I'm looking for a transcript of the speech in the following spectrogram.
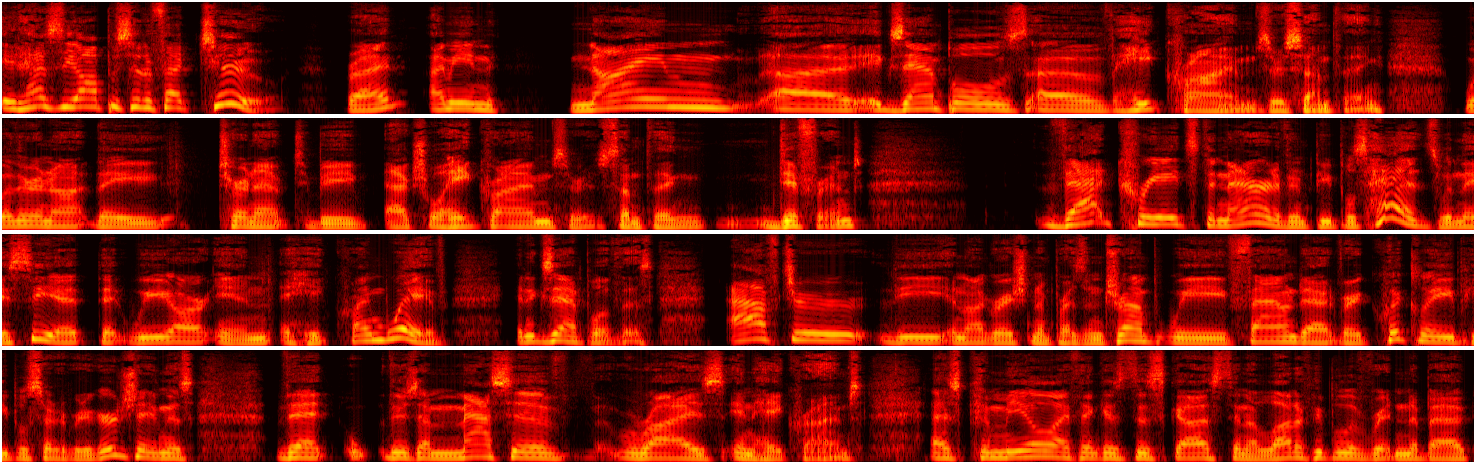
it has the opposite effect too, right? I mean, nine uh, examples of hate crimes or something, whether or not they turn out to be actual hate crimes or something different. that creates the narrative in people's heads when they see it that we are in a hate crime wave. An example of this. After the inauguration of President Trump, we found out very quickly, people started regurgitating this, that there's a massive rise in hate crimes. As Camille, I think, has discussed, and a lot of people have written about,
